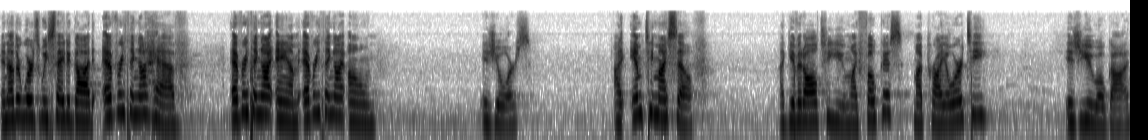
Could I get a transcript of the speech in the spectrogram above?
In other words, we say to God, everything I have, everything I am, everything I own is yours. I empty myself. I give it all to you. My focus, my priority is you, O oh God.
